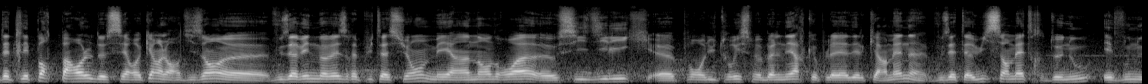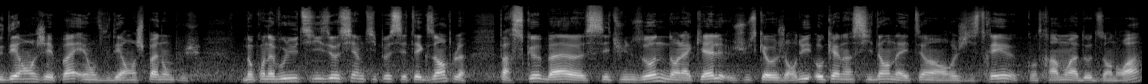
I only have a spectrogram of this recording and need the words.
d'être les porte-parole de ces requins en leur disant euh, vous avez une mauvaise réputation, mais à un endroit aussi idyllique pour du tourisme balnéaire que Playa del Carmen, vous êtes à 800 mètres de nous et vous ne nous dérangez pas et on ne vous dérange pas non plus. Donc on a voulu utiliser aussi un petit peu cet exemple parce que bah, c'est une zone dans laquelle jusqu'à aujourd'hui aucun incident n'a été enregistré, contrairement à d'autres endroits.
